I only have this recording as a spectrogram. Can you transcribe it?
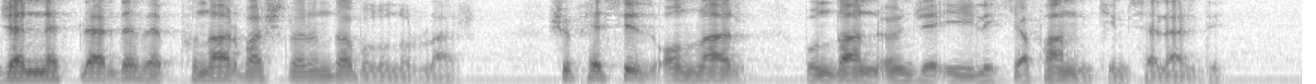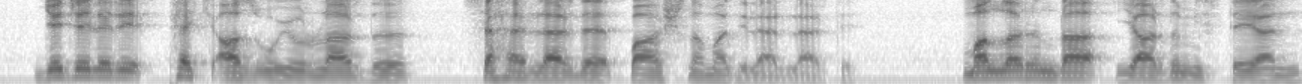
cennetlerde ve pınar başlarında bulunurlar. Şüphesiz onlar bundan önce iyilik yapan kimselerdi. Geceleri pek az uyurlardı, seherlerde bağışlama dilerlerdi. Mallarında yardım isteyen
